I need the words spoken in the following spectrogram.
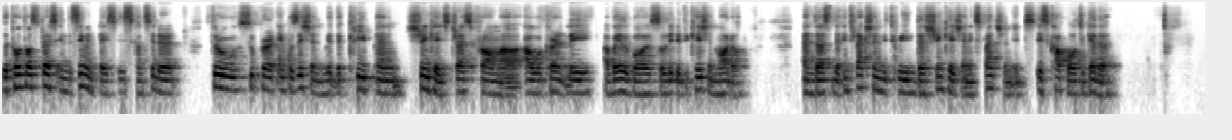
the total stress in the cement paste is considered through superimposition with the creep and shrinkage stress from uh, our currently available solidification model. And thus the interaction between the shrinkage and expansion is, is coupled together.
